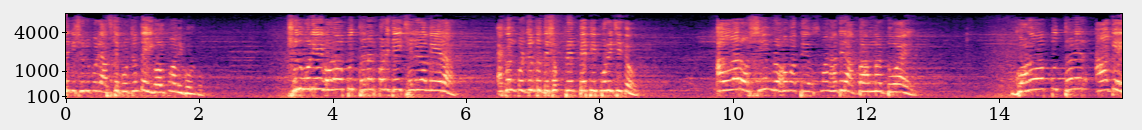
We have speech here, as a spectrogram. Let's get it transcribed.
থেকে শুরু করে আজকে পর্যন্ত এই গল্প আমি বলব। শুধু বলি, এই গণ অভ্যুত্থানের পরে যেই ছেলেরা, মেয়েরা এখন পর্যন্ত দেশব্যাপী পরিচিত, আল্লাহর অসীম রহমতে ওসমান হাদির আব্বা আম্মার দোয়ায় গণ অভ্যুত্থানের আগে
